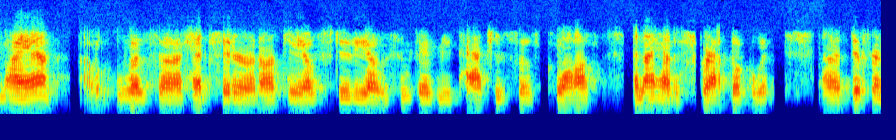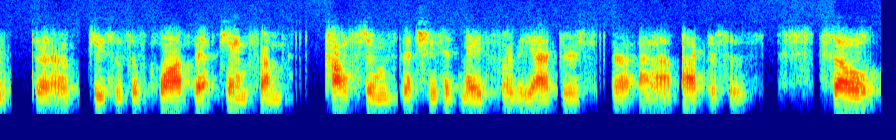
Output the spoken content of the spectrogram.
My aunt was a head fitter at RKO Studios and gave me patches of cloth, and I had a scrapbook with uh, different uh, pieces of cloth that came from costumes that she had made for the actors, uh, uh, actresses. So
